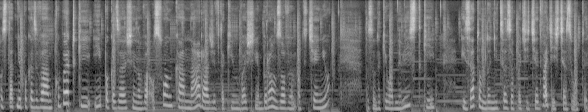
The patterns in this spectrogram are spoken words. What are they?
Ostatnio pokazywałam kubeczki i pokazała się nowa osłonka, na razie w takim właśnie brązowym odcieniu. To są takie ładne listki i za tą donicę zapłacicie 20 zł.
